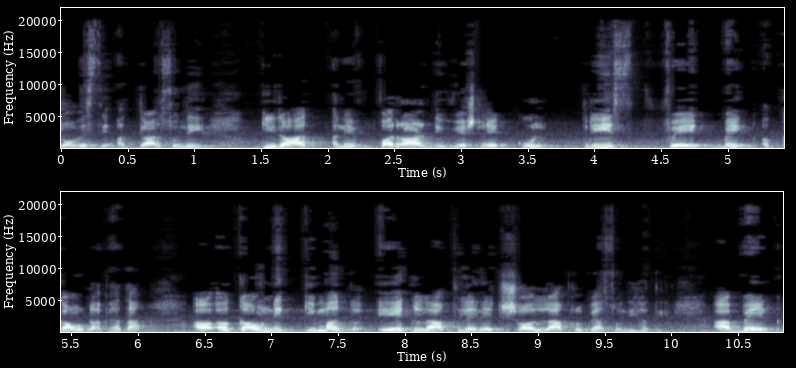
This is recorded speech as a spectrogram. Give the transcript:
ચોવીસથી અત્યાર સુધી કિરાત અને ફરાર દિવ્યેશને કુલ ત્રીસ ફેક બેંક એકાઉન્ટ આપ્યા હતા. આ એકાઉન્ટની કિંમત એક લાખથી લઈને છ લાખ રૂપિયા સુધી હતી. આ bank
